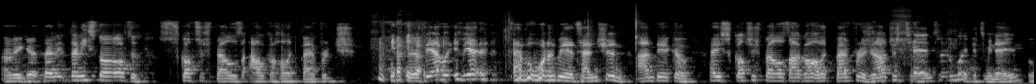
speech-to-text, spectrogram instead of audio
And he go, then, he- then he started Scottish Bells alcoholic beverage. So if you ever if you ever want to be attention, Andy would go, "Hey, Scottish Bells alcoholic beverage," and I'll just turn to him like it's my name.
